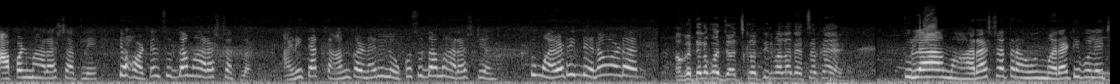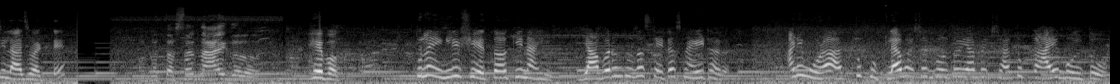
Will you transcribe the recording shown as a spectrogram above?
आपण महाराष्ट्रातले ते हॉटेल सुद्धा महाराष्ट्रातलं. आणि त्यात काम करणारी लोक सुद्धा महाराष्ट्रीयन. तू मराठीत दे ना ऑर्डर अगं ते लोक जज करतील मला त्याचं काय? तुला महाराष्ट्रात राहून मराठी बोलायची लाज वाटते? अगं तसं नाही ग. हे बघ तुला इंग्लिश येतं की नाही यावरून तुझं स्टेटस नाही ठरत. आणि मुळात तू कुठल्या भाषेत बोलतो यापेक्षा तू काय बोलतो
